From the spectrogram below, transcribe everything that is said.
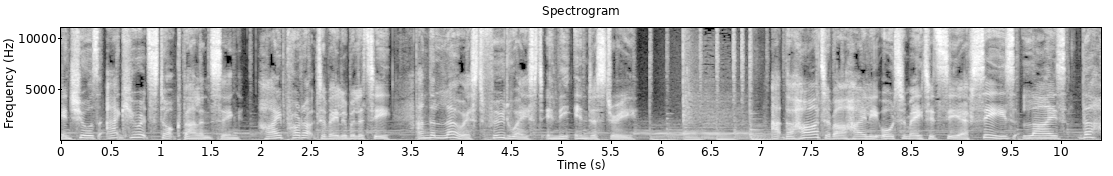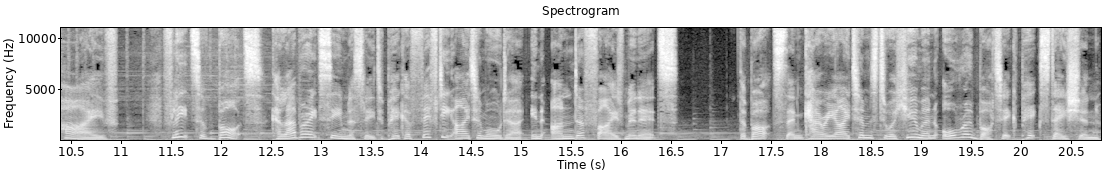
ensures accurate stock balancing, high product availability and the lowest food waste in the industry. At the heart of our highly automated CFCs lies the Hive. Fleets of bots collaborate seamlessly to pick a 50-item order in under 5 minutes. The bots then carry items to a human or robotic pick station.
